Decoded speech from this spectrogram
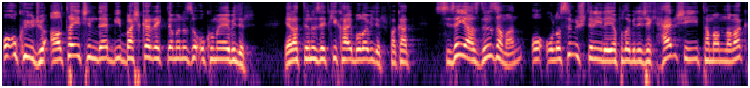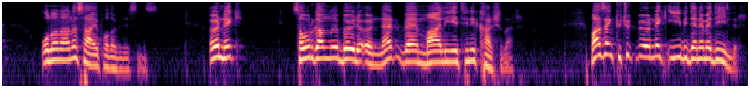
O okuyucu 6 ay içinde bir başka reklamınızı okumayabilir. Yarattığınız etki kaybolabilir. Fakat size yazdığı zaman o olası müşteriyle yapılabilecek her şeyi tamamlamak olanağına sahip olabilirsiniz. Örnek savurganlığı böyle önler ve maliyetini karşılar. Bazen küçük bir örnek iyi bir deneme değildir.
